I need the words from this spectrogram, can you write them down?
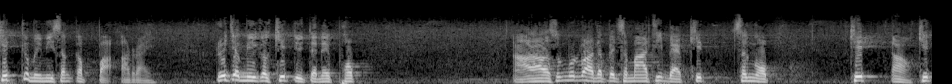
คิดก็ไม่มีสังกปะอะไร หรือจะมีก็คิดอยู่แต่ในภพอ่าสมมุติว่าจะเป็นสมาธิแบบคิดสงบ คิดอ้าวคิด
